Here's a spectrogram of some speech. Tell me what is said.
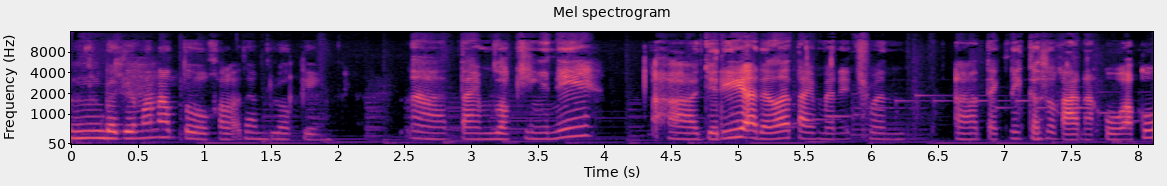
Hmm, bagaimana tuh kalau time blocking? Nah, time blocking ini uh, jadi adalah time management uh, teknik kesukaan aku. Aku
